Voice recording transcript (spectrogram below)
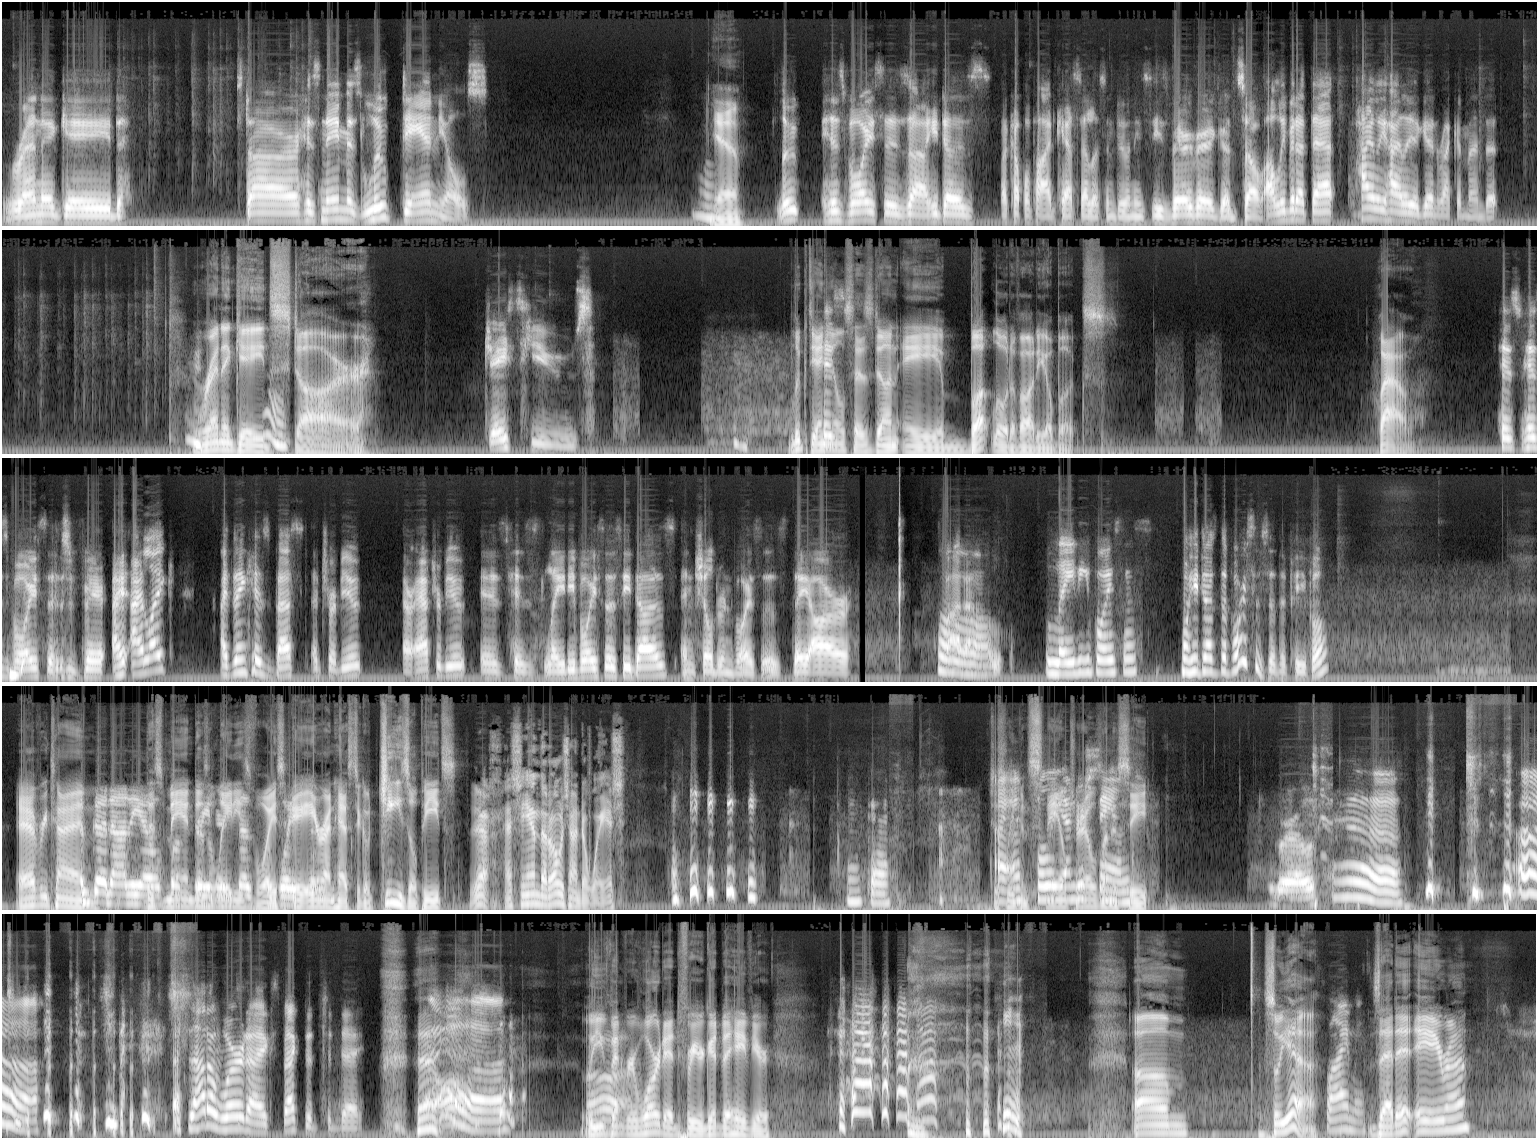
Renegade star. His name is Luke Daniels. yeah Luke his voice is uh, he does a couple podcasts I listen to, and he's he's very very good. So I'll leave it at that. Highly highly again recommend it. Renegade Star. Jace Hughes. Luke Daniels has done a buttload of audiobooks. Wow. His his voice is very. I, I like. I think his best attribute or attribute is his lady voices he does and children voices. They are Oh, lady voices. well. He does the voices of the people. Every time good audio. this man does a lady's does voice, voices. Aaron has to go, Jeez, oh, Pete's. Yeah, I see under those underwears. Okay. Just I- I leaving fully snail trails on his understand. seat. Gross. Ugh. Ugh. That's not a word I expected today. Ugh. Well, you've been rewarded for your good behavior. um, so yeah, Slimy. is that it, Aaron?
